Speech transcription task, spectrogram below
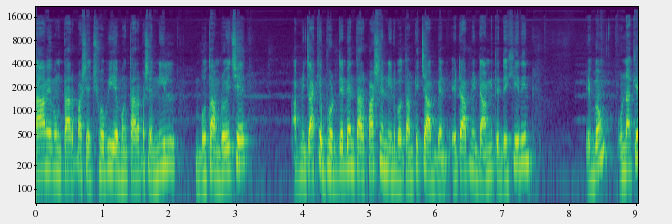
নাম এবং তার পাশে ছবি এবং তার পাশে নীল বোতাম রয়েছে। আপনি যাকে ভোট দেবেন তার পাশের নীল বোতামটি চাপবেন। এটা আপনি ডামিতে দেখিয়ে দিন এবং ওনাকে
